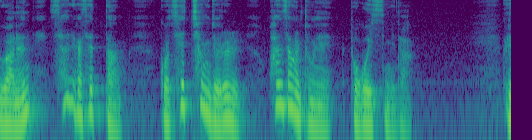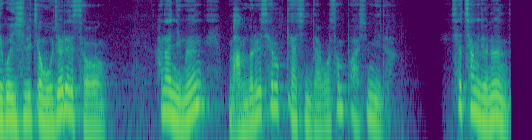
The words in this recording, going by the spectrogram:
요한은 새하늘과 새 땅, 곧 새 창조를 환상을 통해 보고 있습니다. 그리고 21장 5절에서 하나님은 만물을 새롭게 하신다고 선포하십니다. 새 창조는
